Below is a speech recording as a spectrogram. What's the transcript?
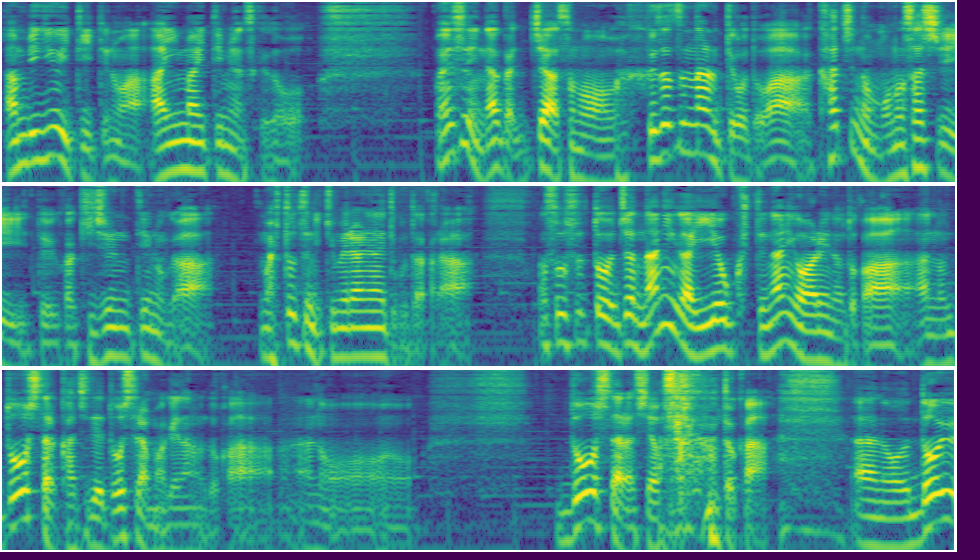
アンビギュイティっていうのは曖昧って意味なんですけど、まあ、要するになんかじゃあその複雑になるってことは価値の物差しというか基準っていうのが、まあ、一つに決められないってことだから、まあ、そうするとじゃあ何が良くて何が悪いのとかあのどうしたら勝ちでどうしたら負けなのとかあのどうしたら幸せなのとかあのどうい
